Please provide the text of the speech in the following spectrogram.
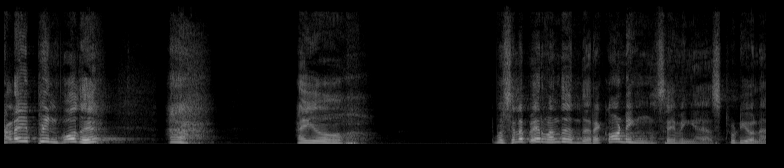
களைப்பின் போது ஐயோ இப்போ சில பேர் வந்து இந்த ரெக்கார்டிங் செய்வீங்க. ஸ்டுடியோவில்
